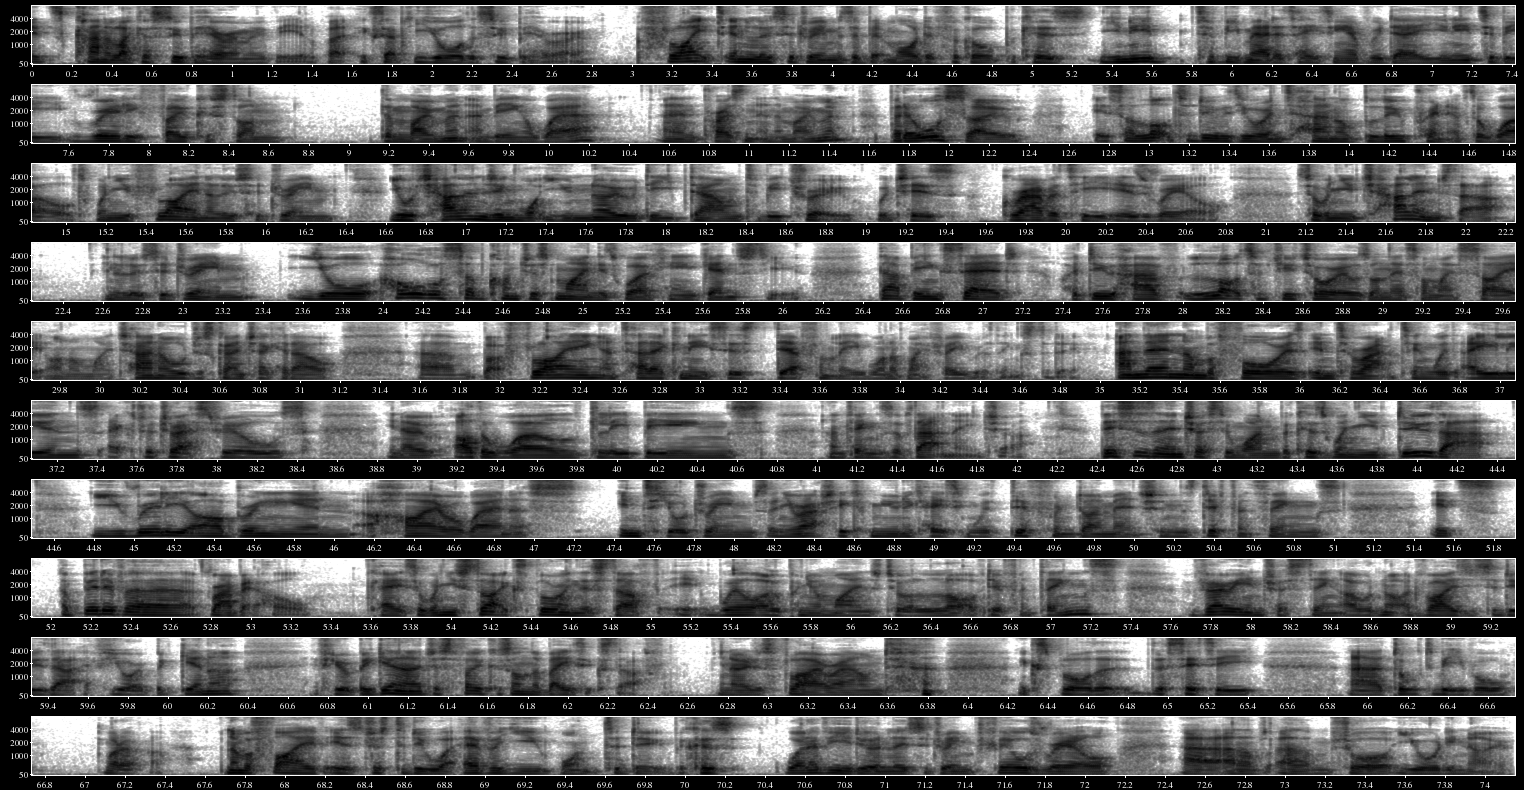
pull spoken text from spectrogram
it's kind of like a superhero movie, but except you're the superhero. Flight in a lucid dream is a bit more difficult because you need to be meditating every day. You need to be really focused on the moment and being aware and present in the moment, but also it's a lot to do with your internal blueprint of the world. When you fly in a lucid dream, you're challenging what you know deep down to be true, which is gravity is real. So when you challenge that in a lucid dream, your whole subconscious mind is working against you. That being said, I do have lots of tutorials on this on my site and on my channel, just go and check it out. Um, but flying and telekinesis definitely one of my favorite things to do. And then number four is interacting with aliens, extraterrestrials, you know, otherworldly beings and things of that nature. This is an interesting one because when you do that, you really are bringing in a higher awareness into your dreams and you're actually communicating with different dimensions, different things. It's a bit of a rabbit hole. Okay, so when you start exploring this stuff, it will open your mind to a lot of different things. Very interesting. I would not advise you to do that if you're a beginner. If you're a beginner, just focus on the basic stuff. You know, just fly around, explore the, the city, uh, talk to people, whatever. Number five is just to do whatever you want to do because whatever you do in Lucid Dream feels real, uh, and I'm, I'm sure you already know.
